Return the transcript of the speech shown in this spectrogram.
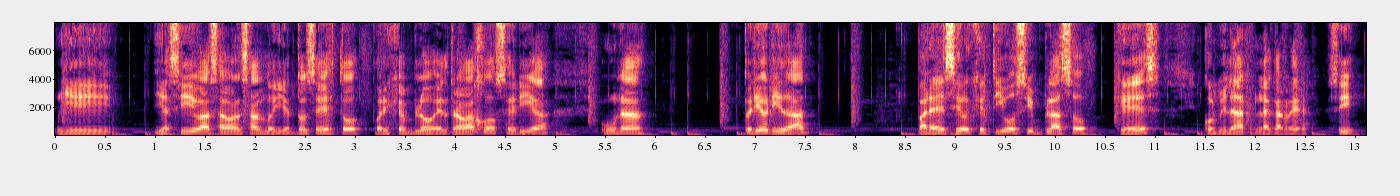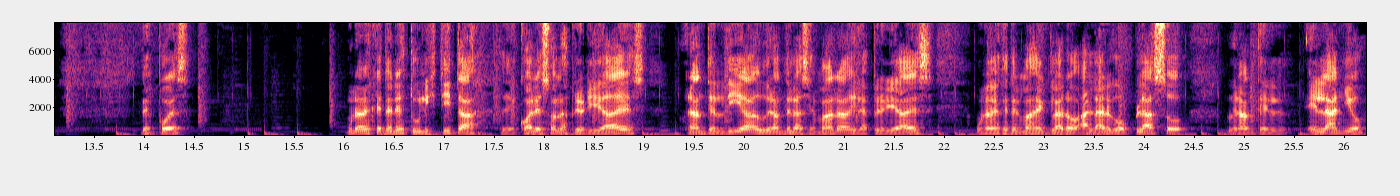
y, y así vas avanzando y entonces esto, por ejemplo, el trabajo sería una prioridad para ese objetivo sin plazo que es culminar la carrera, ¿sí? Después, una vez que tenés tu listita de cuáles son las prioridades durante el día, durante la semana y las prioridades, una vez que tenés más en claro a largo plazo durante el, año,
